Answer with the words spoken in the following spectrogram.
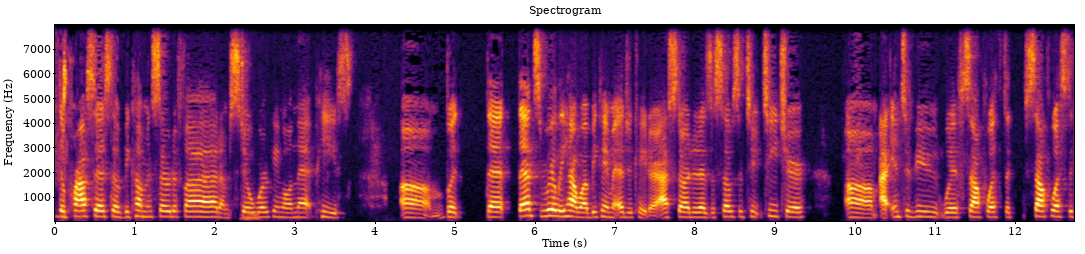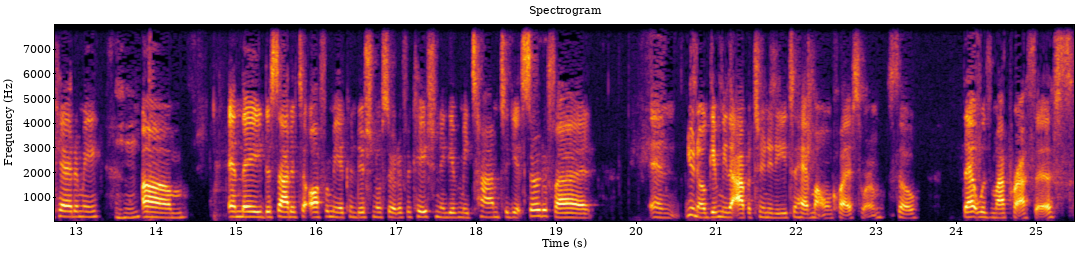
the process of becoming certified. I'm still mm-hmm. working on that piece. Um, but that that's really how I became an educator. I started as a substitute teacher. Um, I interviewed with Southwest Southwest Academy. Mm-hmm. Um, and they decided to offer me a conditional certification and give me time to get certified and you know give me the opportunity to have my own classroom so that was my process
